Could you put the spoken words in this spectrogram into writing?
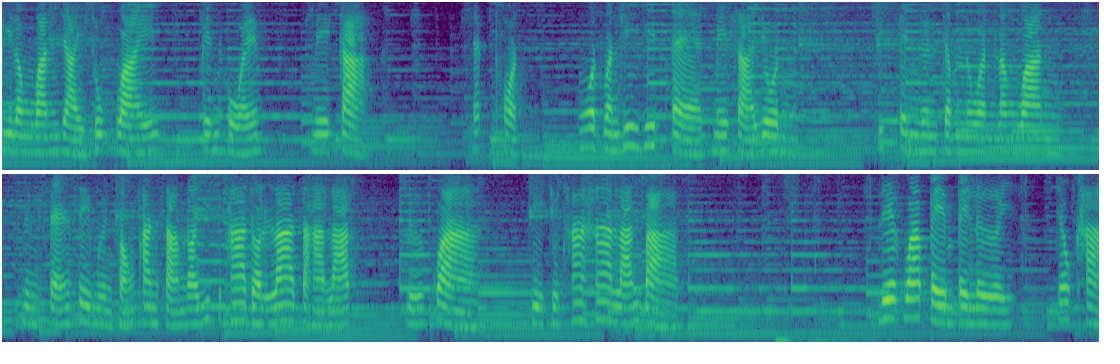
มีรางวัลใหญ่ซุกไว้ เป็นหวยเมกะแจ็คพอตงวดวันที่ 28 เมษายน คิดเป็นเงินจำนวนรางวัล 142,325 ดอลลาร์สหรัฐ หรือกว่า 4.55 ล้านบาท เรียกว่าเปรมไปเลย เจ้าค่ะ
